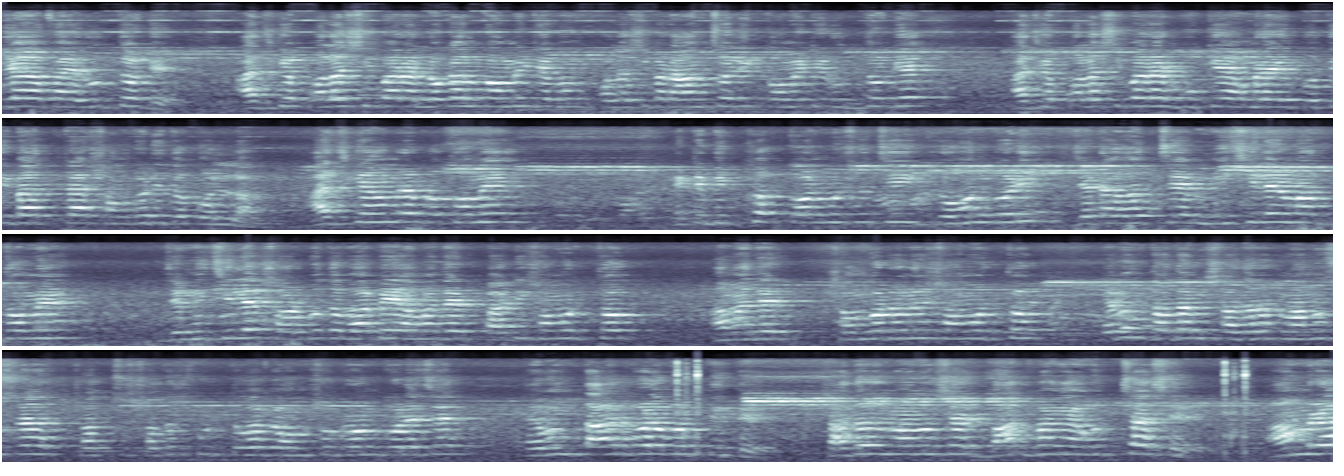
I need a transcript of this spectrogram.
ডিএফআই এর উদ্যোগে আজকে পলাশিপাড়া লোকাল কমিটি এবং পলাশিপাড়া আঞ্চলিক কমিটির উদ্যোগে আজকে পলাশিপাড়ার বুকে আমরা এই প্রতিবাদটা সংগঠিত করলাম। আজকে আমরা প্রথমে একটি বিক্ষোভ কর্মসূচি গ্রহণ করি, যেটা হচ্ছে মিছিলের মাধ্যমে। যে মিছিলে সর্বতভাবে আমাদের পার্টি সমর্থক, আমাদের সংগঠনের সমর্থক এবং তথাপি সাধারণ মানুষরা স্বতঃস্ফূর্তভাবে অংশগ্রহণ করেছে এবং তার পরবর্তীতে সাধারণ মানুষের বাঁধ ভাঙা উচ্ছ্বাসে আমরা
